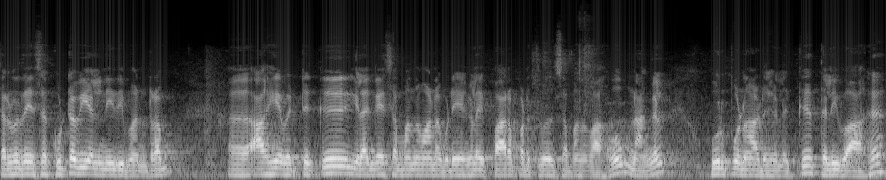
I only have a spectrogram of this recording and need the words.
சர்வதேச குற்றவியல் நீதிமன்றம் ஆகியவற்றுக்கு இலங்கை சம்பந்தமான விடயங்களை பாரப்படுத்துவது சம்பந்தமாகவும் நாங்கள் உறுப்பு நாடுகளுக்கு தெளிவாக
